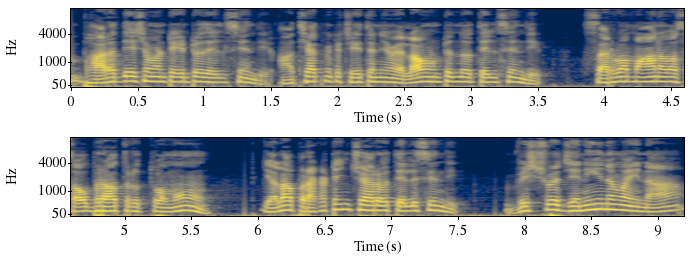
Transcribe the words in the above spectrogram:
భారతదేశం అంటే ఏంటో తెలిసింది. ఆధ్యాత్మిక చైతన్యం ఎలా ఉంటుందో తెలిసింది. సర్వమానవ సౌభ్రాతృత్వము ఎలా ప్రకటించారో తెలిసింది. విశ్వజనీనమైన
